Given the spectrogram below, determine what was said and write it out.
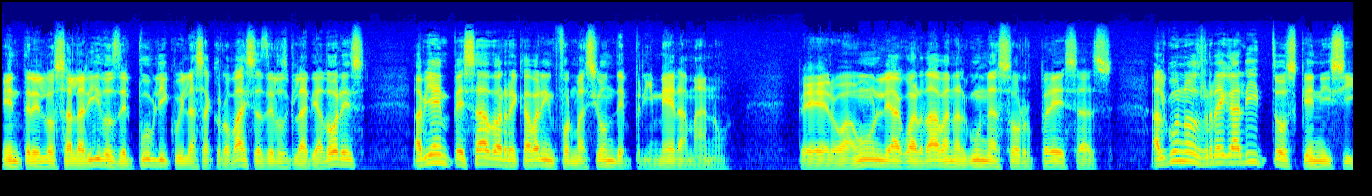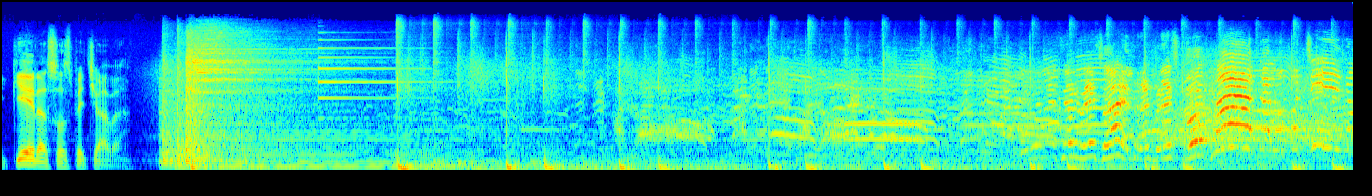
entre los alaridos del público y las acrobacias de los gladiadores, había empezado a recabar información de primera mano. Pero aún le aguardaban algunas sorpresas, algunos regalitos que ni siquiera sospechaba. El refresco. ¡Mátalo, cochino!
